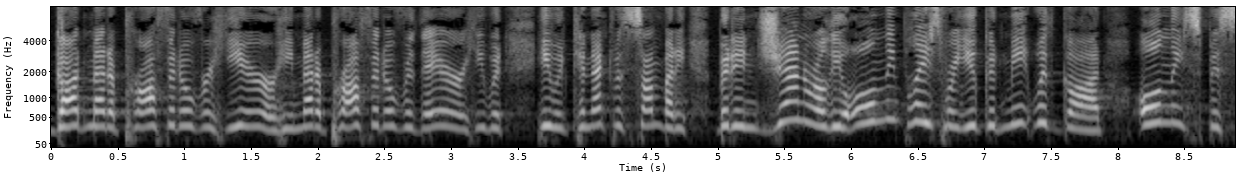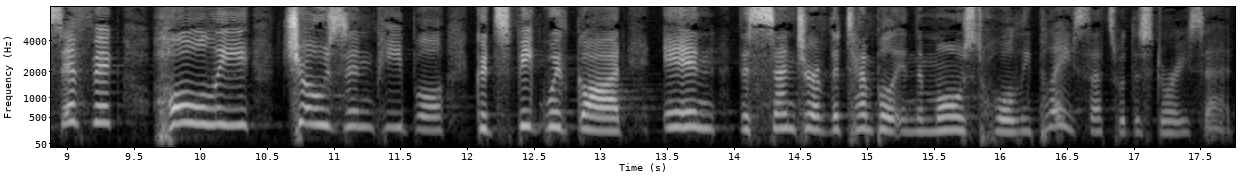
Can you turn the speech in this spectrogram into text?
God met a prophet over here or he met a prophet over there or he would, he would connect with somebody. But in general, the only place where you could meet with God, only specific, holy, chosen people could speak with God in the center of the temple in the most holy place. That's what the story said.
